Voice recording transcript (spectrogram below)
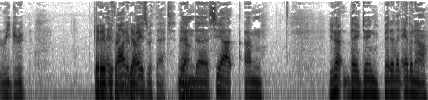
regroup Get They've parted yeah. ways with that. Yeah. And, uh, so yeah, um, you know, they're doing better than ever now.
